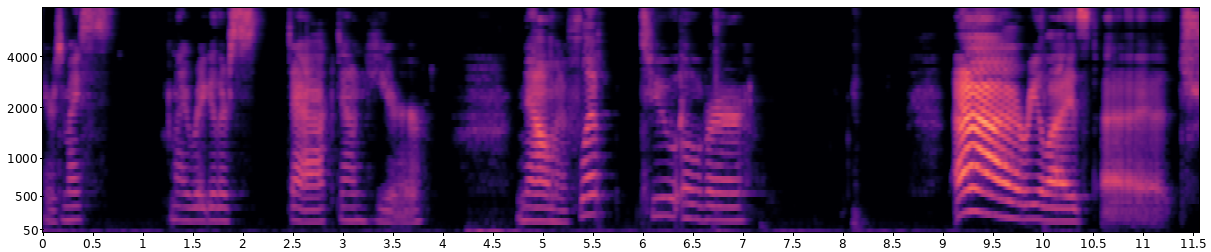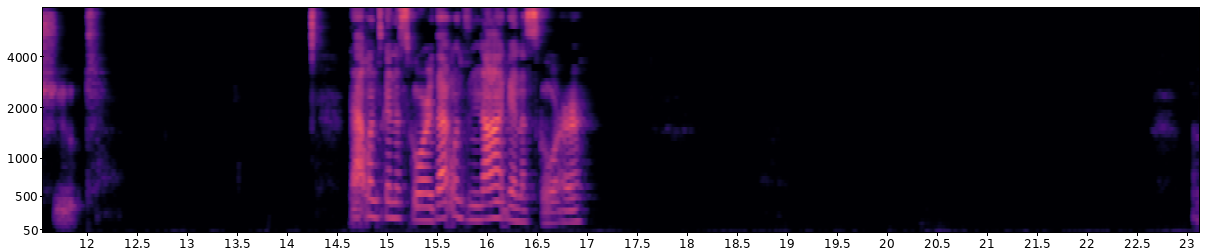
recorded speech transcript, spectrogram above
Here's my my regular stack down here. Now I'm to flip two over. Ah, I realized, uh, shoot. That one's to score. That one's not to score. I'm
